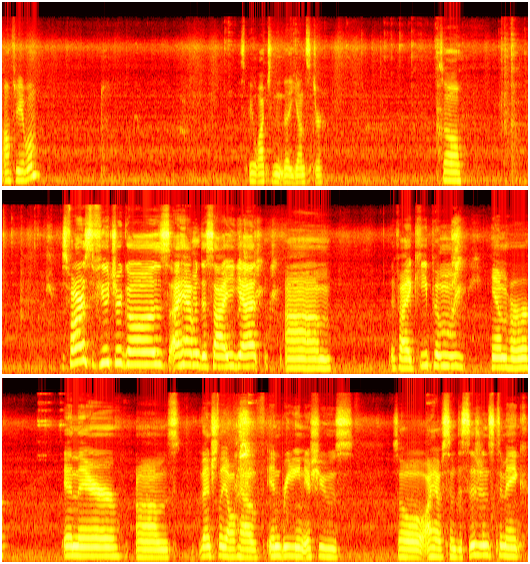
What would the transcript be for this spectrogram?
All three of them. Let's be watching the youngster. So, as far as the future goes, I haven't decided yet. Um, if I keep him, him, her in there, um, eventually I'll have inbreeding issues. So I have some decisions to make.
